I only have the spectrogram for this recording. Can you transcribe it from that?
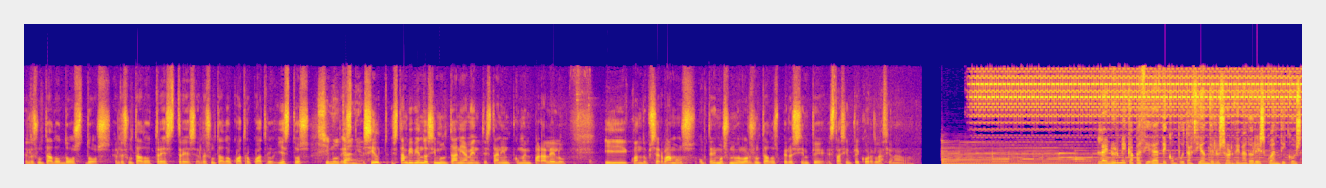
el resultado 2, 2, el resultado 3, 3, el resultado 4, 4, y estos están viviendo simultáneamente, están como en paralelo, y cuando observamos obtenemos uno de los resultados, pero siempre, está siempre correlacionado. La enorme capacidad de computación de los ordenadores cuánticos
